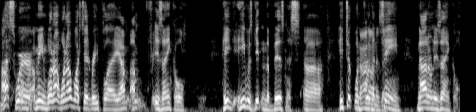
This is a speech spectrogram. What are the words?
I swear. I mean, when I when I watched that replay, I'm, I'm his ankle. he he was getting the business. Uh, he took one Not for on the team, not on his ankle,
